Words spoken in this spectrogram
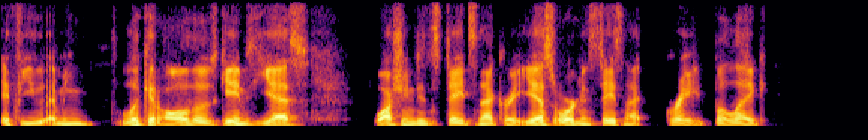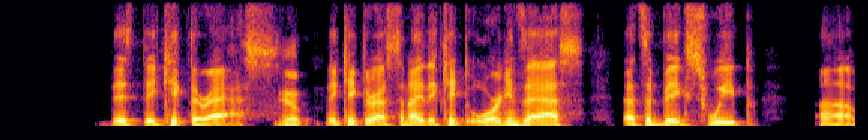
if you, I mean, look at all those games. Yes, Washington State's not great. Yes, Oregon State's not great, but like this, they kicked their ass. Yep. They kicked their ass tonight. They kicked Oregon's ass. That's a big sweep. Uh,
